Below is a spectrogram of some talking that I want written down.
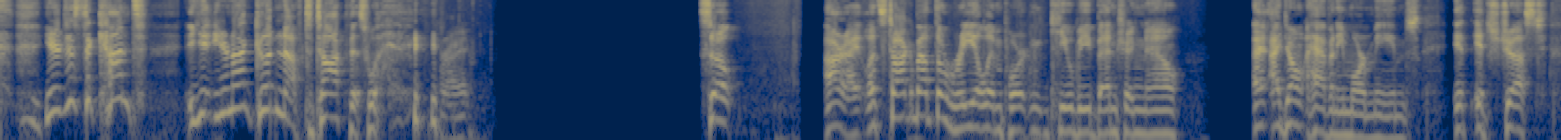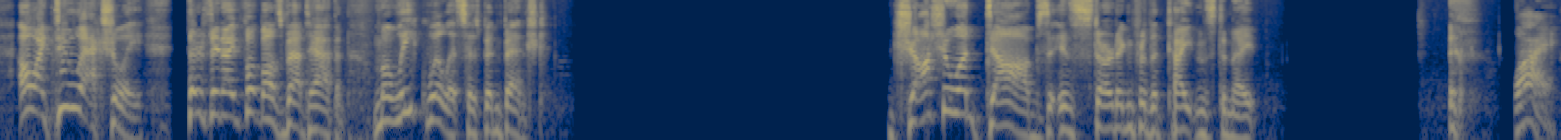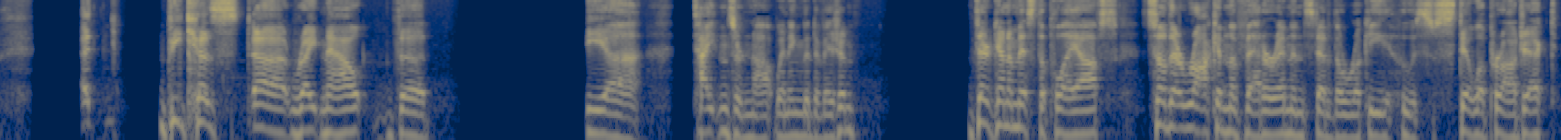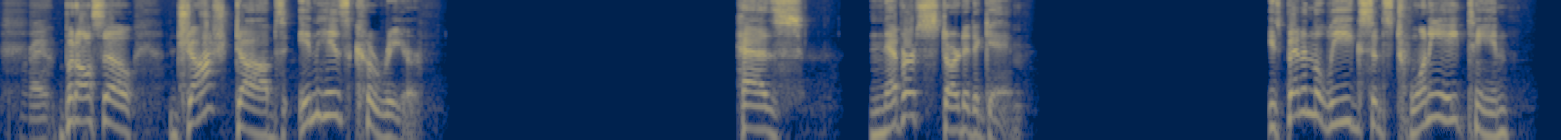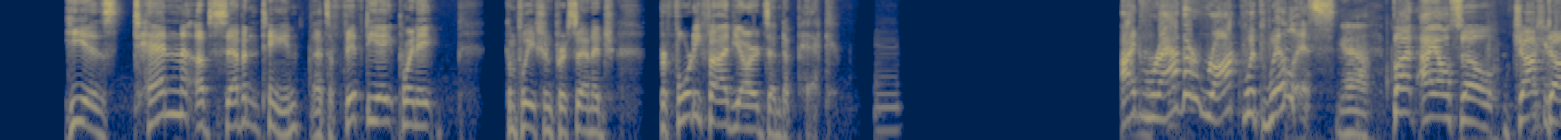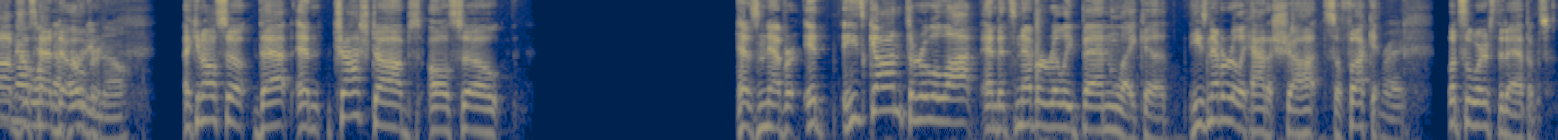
you're just a cunt. You, you're not good enough to talk this way. Right. so, all right, let's talk about the real important QB benching now. I, I don't have any more memes. It, it's just, oh, I do actually. Thursday night football's about to happen. Malik Willis has been benched. Joshua Dobbs is starting for the Titans tonight. Why? because uh right now the the uh Titans are not winning the division. They're going to miss the playoffs, so they're rocking the veteran instead of the rookie who's still a project. Right. But also Josh Dobbs in his career has never started a game. He's been in the league since 2018. He is 10 of 17. That's a 58.8 completion percentage for 45 yards and a pick. I'd rather rock with Willis. Yeah. But I also Josh I Dobbs has had to him, over. though. I can also that and Josh Dobbs also has never it he's gone through a lot and it's never really been like a he's never really had a shot so fuck it Right. what's the worst that happens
